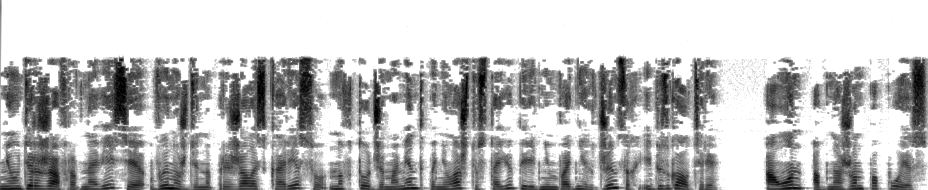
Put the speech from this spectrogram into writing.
Не удержав равновесия, вынужденно прижалась к Аресу, но в тот же момент поняла, что стою перед ним в одних джинсах и бюстгальтере, а он обнажен по пояс.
